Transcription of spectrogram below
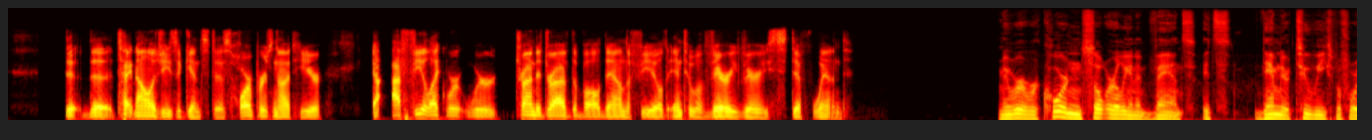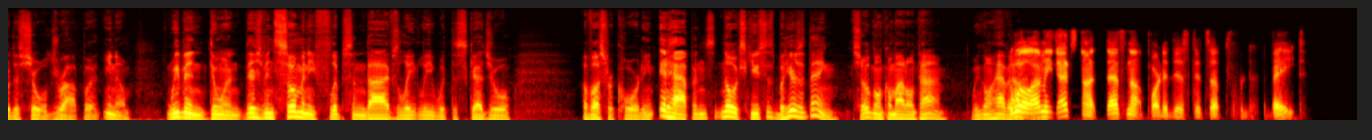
The the technology's against us. Harper's not here. I- I feel like we're we're trying to drive the ball down the field into a very very stiff wind. I mean, we're recording so early in advance. It's damn near two weeks before this show will drop. But you know, we've been doing. There's been so many flips and dives lately with the schedule of us recording. It happens. No excuses. But here's the thing: show gonna come out on time. We're gonna have it. Well, I mean that's not that's not part of this that's up for debate.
